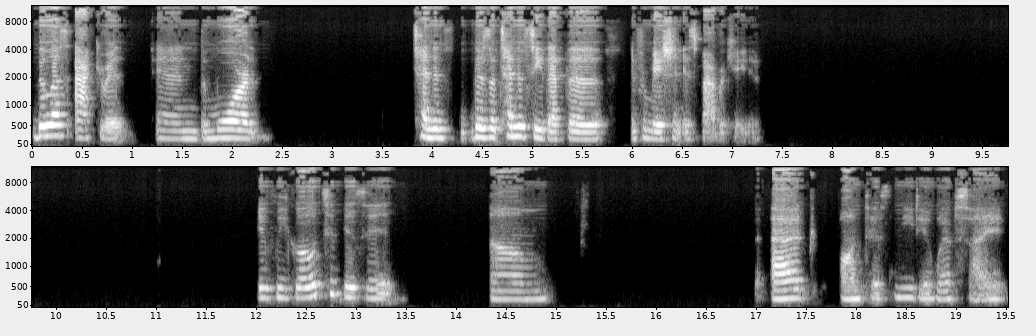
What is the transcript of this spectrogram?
the less accurate and the more tendency, there's a tendency that the information is fabricated. If we go to visit um, the Ad Fontes Media website,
